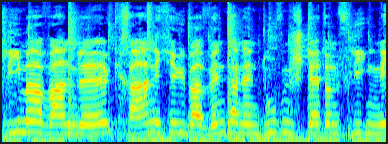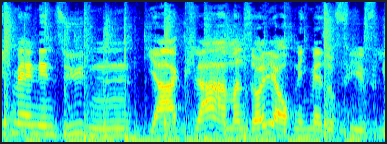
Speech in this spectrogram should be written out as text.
Klimawandel, Kraniche überwintern in Duvenstedt und fliegen nicht mehr in den Süden. Ja klar, man soll ja auch nicht mehr so viel fliegen.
